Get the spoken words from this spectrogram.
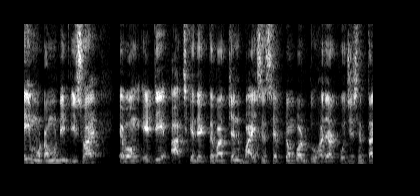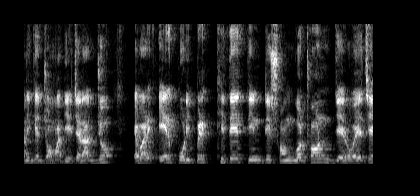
এই মোটামুটি বিষয়, এবং এটি আজকে দেখতে পাচ্ছেন, বাইশে সেপ্টেম্বর দু হাজার পঁচিশের তারিখে জমা দিয়েছে রাজ্য। এবার এর পরিপ্রেক্ষিতে তিনটি সংগঠন যে রয়েছে,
